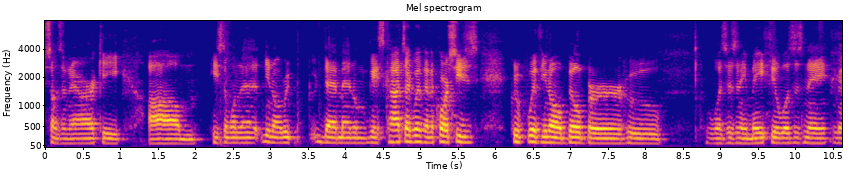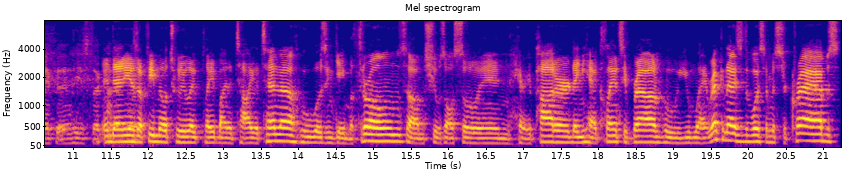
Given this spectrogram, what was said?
Sons of Anarchy. Um, he's the one that you know re- that Mando makes contact with, and of course he's grouped with you know Bill Burr, who was his name Mayfield was his name. Mayfield, he's the And then he has a female Twi'lek played by Natalia Tena, who was in Game of Thrones. Um, she was also in Harry Potter. Then you had Clancy Brown, who you might recognize as the voice of Mr. Krabs,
